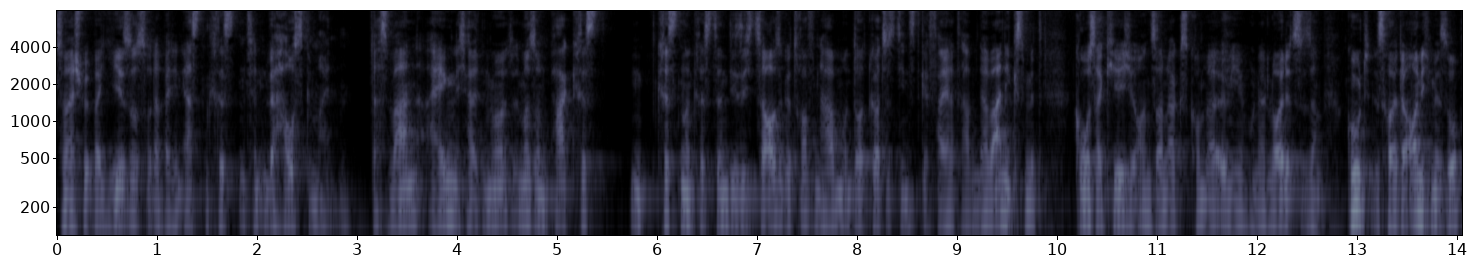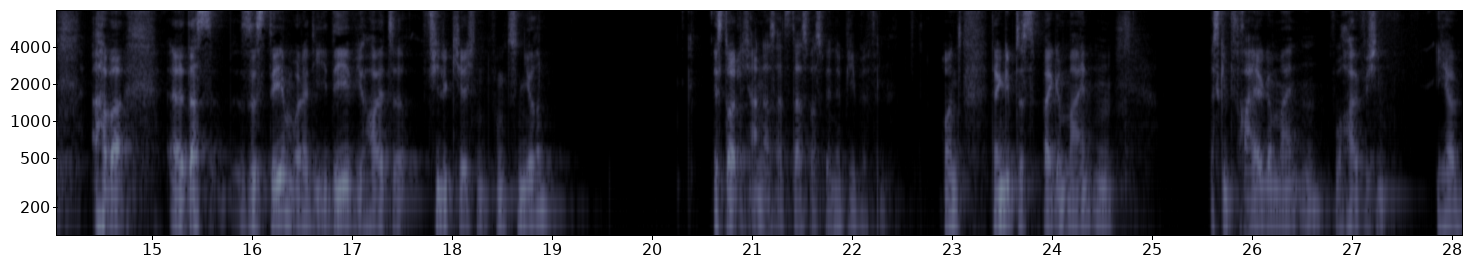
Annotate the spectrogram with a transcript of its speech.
zum Beispiel bei Jesus oder bei den ersten Christen, finden wir Hausgemeinden. Das waren eigentlich halt nur immer so ein paar Christen, Christen und Christinnen, die sich zu Hause getroffen haben und dort Gottesdienst gefeiert haben. Da war nichts mit großer Kirche und sonntags kommen da irgendwie 100 Leute zusammen. Gut, ist heute auch nicht mehr so, aber äh, das System oder die Idee, wie heute viele Kirchen funktionieren, ist deutlich anders als das, was wir in der Bibel finden. Und dann gibt es bei Gemeinden, es gibt freie Gemeinden, wo häufig eher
